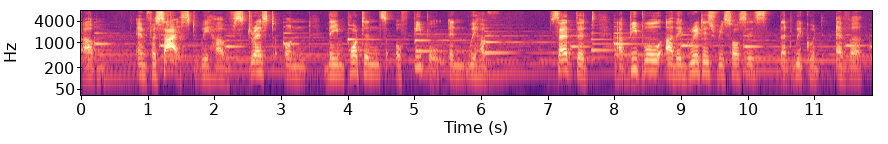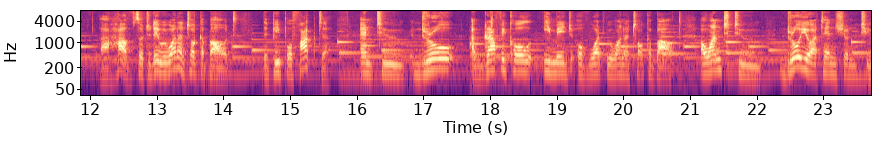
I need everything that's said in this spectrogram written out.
um, emphasized, we have stressed on the importance of people, and we have said that uh, people are the greatest resources that we could ever uh, have. So today we want to talk about the people factor and to draw a graphical image of what we want to talk about. I want to draw your attention to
